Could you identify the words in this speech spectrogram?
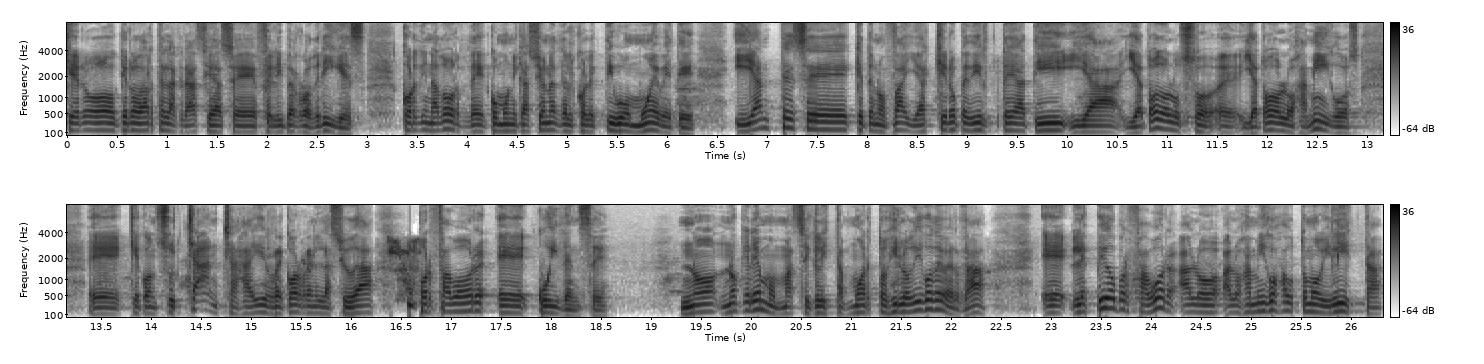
Quiero, quiero darte las gracias, eh, Felipe Rodríguez, coordinador de comunicaciones del colectivo Muévete. Y antes eh, que te nos vayas, quiero pedirte a ti y a, y a, todos, los, eh, y a todos los amigos que con sus chanchas ahí recorren la ciudad, por favor, cuídense. No, no queremos más ciclistas muertos y lo digo de verdad. Eh, les pido por favor a, los amigos automovilistas,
